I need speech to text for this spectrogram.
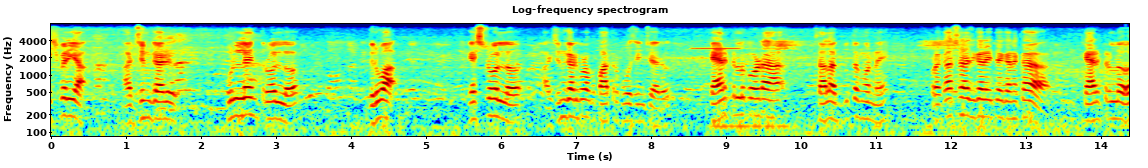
ఐశ్వర్య అర్జున్ గారు ఫుల్ లెంత్ రోల్లో ధృవ గెస్ట్ రోల్లో అర్జున్ గారు కూడా ఒక పాత్ర పోషించారు. క్యారెక్టర్లు కూడా చాలా అద్భుతంగా ఉన్నాయి. ప్రకాష్ రాజ్ గారు అయితే కనుక క్యారెక్టర్లో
